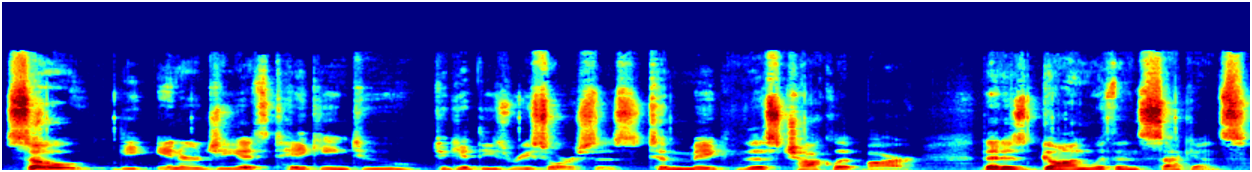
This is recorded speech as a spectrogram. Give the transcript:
so the energy it's taking to to get these resources to make this chocolate bar that is gone within seconds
